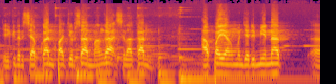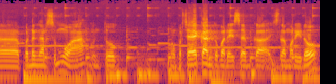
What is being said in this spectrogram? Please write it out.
Jadi kita disiapkan empat jurusan, mangga silakan apa yang menjadi minat eh, pendengar semua untuk mempercayakan kepada SMK Islam Ridho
